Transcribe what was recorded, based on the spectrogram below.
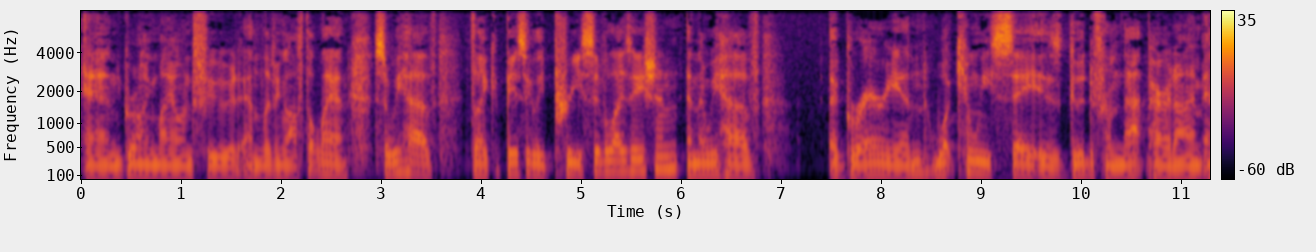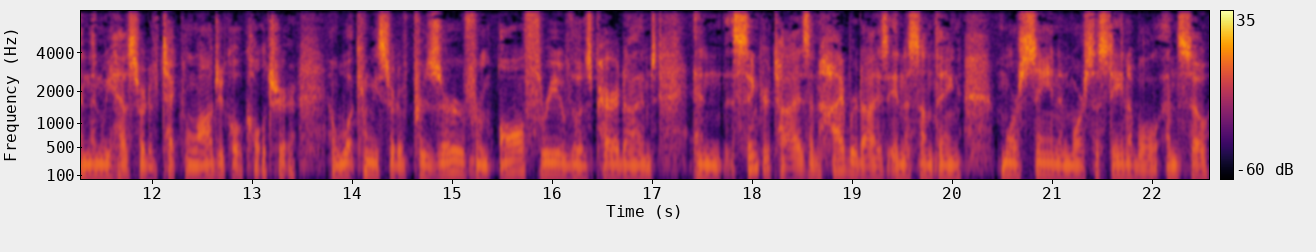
and growing my own food and living off the land. So we have like basically pre civilization and then we have agrarian what can we say is good from that paradigm? And then we have sort of technological culture. And what can we sort of preserve from all three of those paradigms and syncretize and hybridize into something more sane and more sustainable? And so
